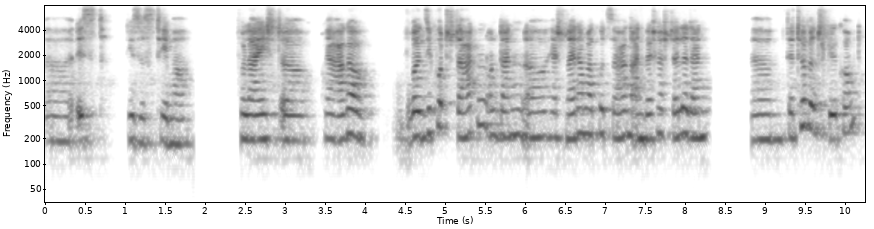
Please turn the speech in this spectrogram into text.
äh, ist dieses Thema? Vielleicht, Herr Hager, wollen Sie kurz starten und dann äh, Herr Schneider mal kurz sagen, an welcher Stelle dann äh, der TÜV ins Spiel kommt?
